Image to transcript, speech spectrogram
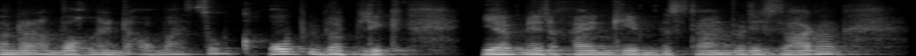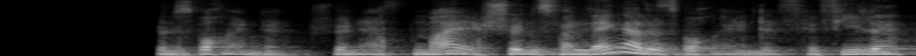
sondern am Wochenende auch mal so grob Überblick hier mit reingeben. Bis dahin würde ich sagen, schönes Wochenende, schönen 1. Mai, schönes verlängertes Wochenende für viele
